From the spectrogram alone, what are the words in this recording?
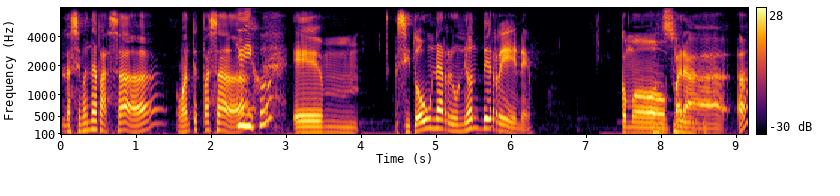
la semana pasada, o antes pasada, ¿Qué dijo? em, citó una reunión de RN. Como Con su- para... ¿ah?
